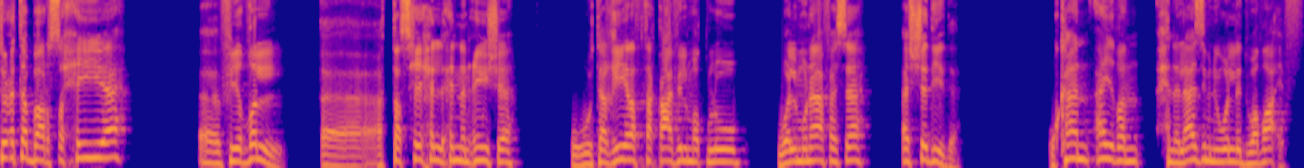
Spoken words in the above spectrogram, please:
تعتبر صحية آه، في ظل آه، التصحيح اللي إحنا نعيشه وتغيير الثقافي المطلوب والمنافسة الشديدة. وكان أيضا إحنا لازم نولد وظائف.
